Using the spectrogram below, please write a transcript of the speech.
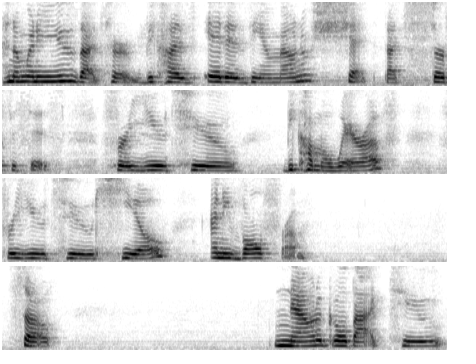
And I'm going to use that term because it is the amount of shit that surfaces for you to become aware of, for you to heal and evolve from. So, now to go back to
